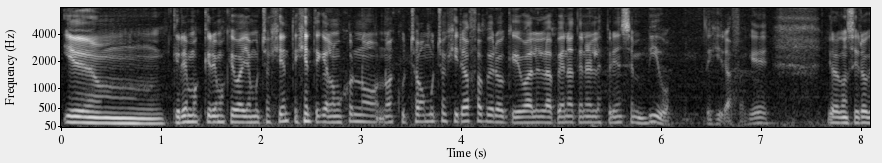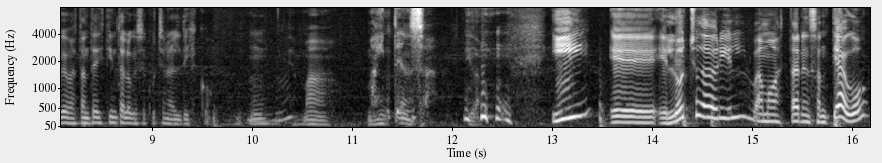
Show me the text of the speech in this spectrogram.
Y, em, queremos, queremos que vaya mucha gente, gente que a lo mejor no, no ha escuchado mucho Jirafa, pero que vale la pena tener la experiencia en vivo de Jirafa, que yo la considero que es bastante distinta a lo que se escucha en el disco. Es más, más intensa. y eh, el 8 de abril vamos a estar en Santiago,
